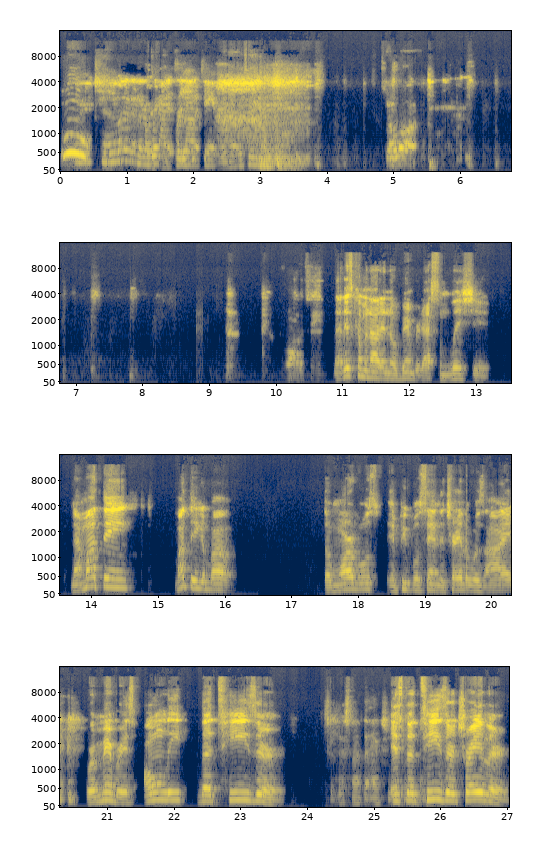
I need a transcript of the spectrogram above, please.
Woo! No, no, no, no, no, we're not, we're not a team. We're not a team. So are. We're all a team. Now this coming out in November. That's some lit shit. Now my thing, my thing about the Marvels and people saying the trailer was I. Remember, it's only the teaser. So that's not the actual. It's the teaser trailer.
